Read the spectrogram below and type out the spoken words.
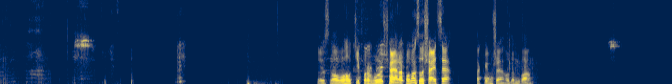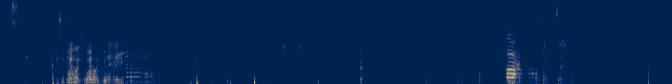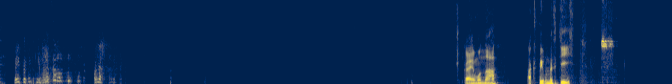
І знову голкіпер виручає. Рахунок залишається таким же 1-2. Чекаємо на активних дій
